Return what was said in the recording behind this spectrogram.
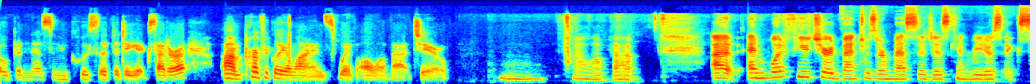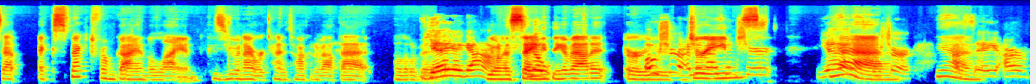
openness inclusivity et cetera um, perfectly aligns with all of that too Mm, I love that. Uh, and what future adventures or messages can readers accept expect from Guion the Lion? Because you and I were kind of talking about that a little bit. yeah yeah yeah. You want to you say know anything about it or Oh, sure. I mean, I can dreams? share. Yes, for Yeah, sure. I'll yeah. say our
